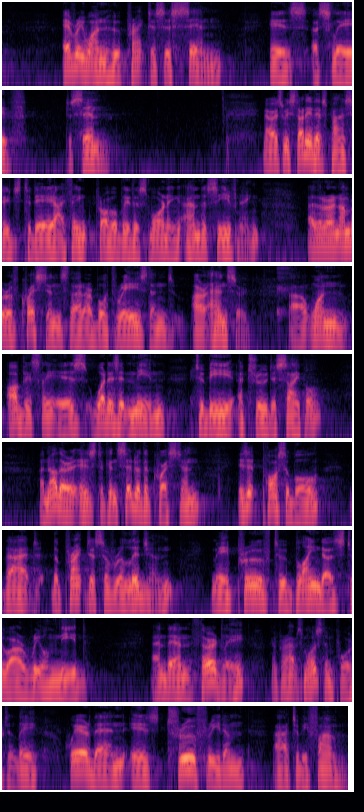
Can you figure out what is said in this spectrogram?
everyone who practices sin is a slave to sin. Now, as we study this passage today, I think probably this morning and this evening, uh, there are a number of questions that are both raised and are answered. Uh, one, obviously, is what does it mean to be a true disciple? Another is to consider the question is it possible that the practice of religion may prove to blind us to our real need? And then, thirdly, and perhaps most importantly, where then is true freedom uh, to be found?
